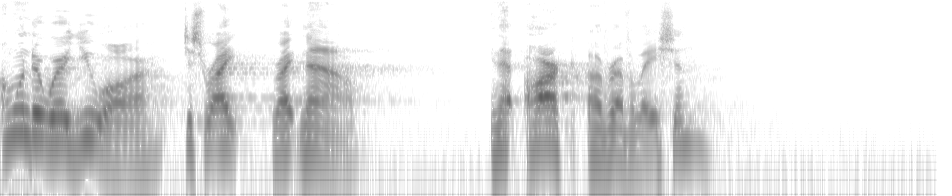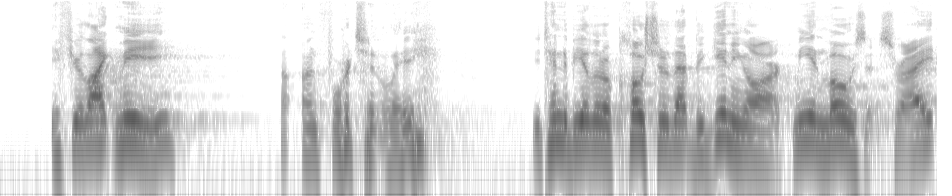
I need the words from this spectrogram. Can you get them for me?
I wonder where you are just right, right now in that arc of revelation. If you're like me, uh, unfortunately, you tend to be a little closer to that beginning arc, me and Moses, right?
